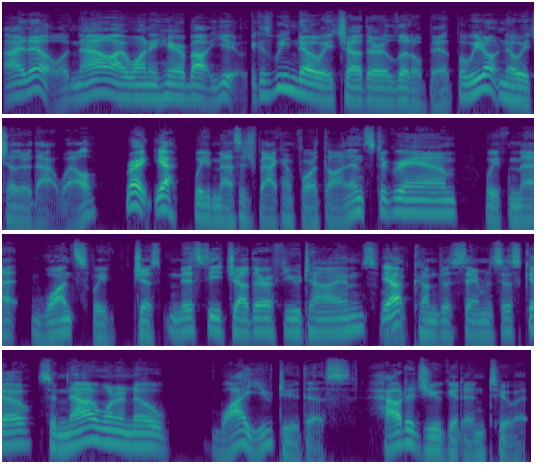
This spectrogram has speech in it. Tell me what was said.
I know. Now I want to hear about you because we know each other a little bit, but we don't know each other that well. Right. Yeah. We've messaged back and forth on Instagram. We've met once. We've just missed each other a few times when yep. I've come to San Francisco. So now I want to know why you do this. How did you get into it?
